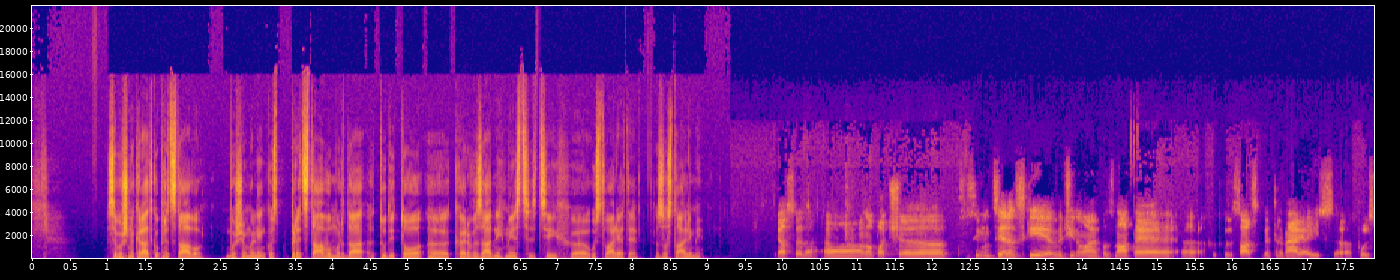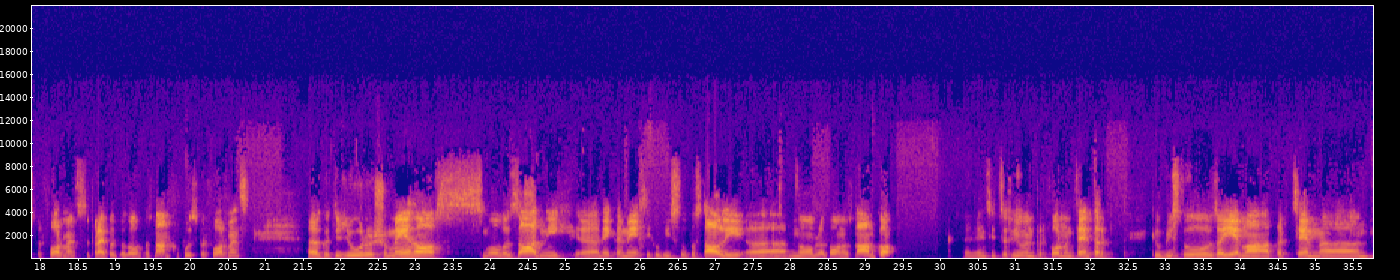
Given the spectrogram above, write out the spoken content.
Se boš na kratko predstavil, boš še malenkost predstavil, morda tudi to, eh, kar v zadnjih mesecih eh, ustvarjate z ostalimi. Ja, seveda. Uh, no, pač uh, Simon Celenski, večinoma me poznate uh, kot kolesarskega trenerja iz uh, Pulse Performance, se pravi pod blagovno znamko Pulse Performance. Uh, kot je že Uroš omenil, smo v zadnjih uh, nekaj mesecih v bistvu postavili uh, novo blagovno znamko in sicer Human Performance Center, ki v bistvu zajema predvsem. Uh,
